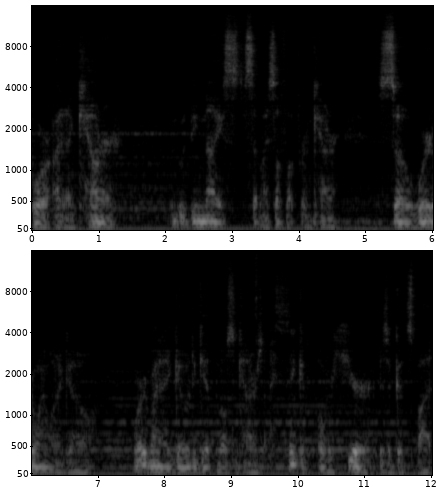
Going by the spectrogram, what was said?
for an encounter. It would be nice to set myself up for encounter. So where do I want to go? Where might I go to get the most encounters? I think if over here is a good spot,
